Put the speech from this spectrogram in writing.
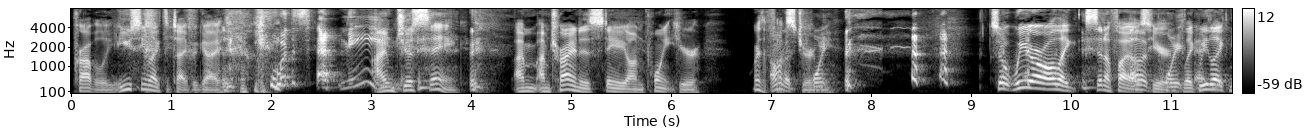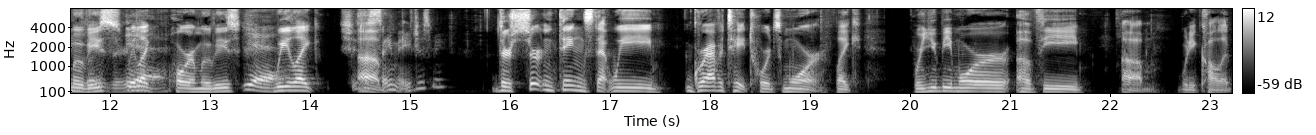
Probably. You seem like the type of guy. what does that mean? I'm just saying. I'm I'm trying to stay on point here. Where the I wanna fuck's Jeremy? point- So we are all like cinephiles here. Like we like Nikki movies. Glaser. We Yeah. like horror movies. Yeah. We like She's the um, same age as me. there's certain things that we gravitate towards more. Like will you be more of the um what do you call it?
